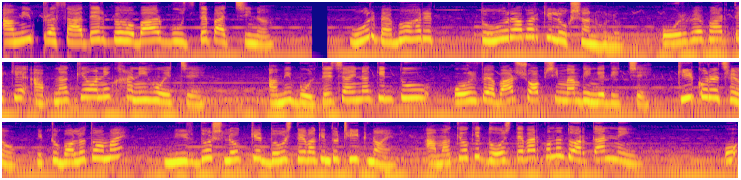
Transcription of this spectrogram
আমি প্রসাদের ব্যবহার বুঝতে পারছি না। ওর ব্যবহারে তোর আবার কি লোকসান হলো? ওর ব্যবহার থেকে আপনাকে অনেক হানি হয়েছে। আমি বলতে চাই না কিন্তু ওর ব্যবহার সব সীমা ভেঙে দিচ্ছে। কি করেছে ও? একটু বলো তো আমায়। নির্দোষ লোককে দোষ দেওয়া কিন্তু ঠিক নয়। আমাকে ওকে দোষ দেওয়ার কোনো দরকার নেই। ও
